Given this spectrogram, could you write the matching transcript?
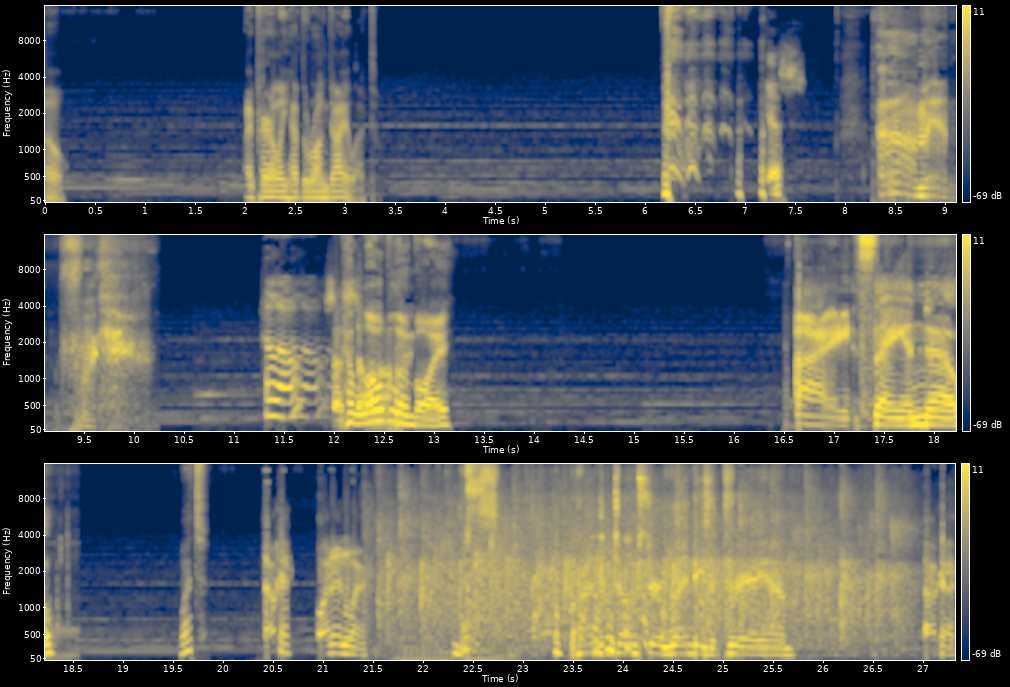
Oh. I apparently had the wrong dialect. Yes. Oh man. Fuck. Hello. Is that still Hello. Bloom Boy. I ain't saying no. What? Okay. When and where? Behind the dumpster, Wendy's at 3 a.m. Okay.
